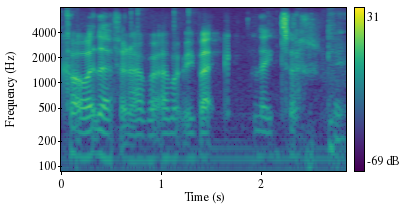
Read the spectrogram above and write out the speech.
Call it there for now, but I might be back later. Okay.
